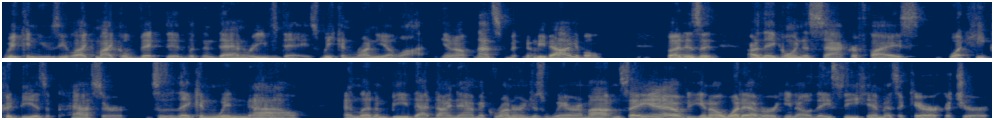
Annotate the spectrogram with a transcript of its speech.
We can use you like Michael Vick did with the Dan Reeves days. We can run you a lot. You know, that's going to be valuable. But is it, are they going to sacrifice what he could be as a passer so that they can win now and let him be that dynamic runner and just wear him out and say, yeah, you know, whatever. You know, they see him as a caricature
